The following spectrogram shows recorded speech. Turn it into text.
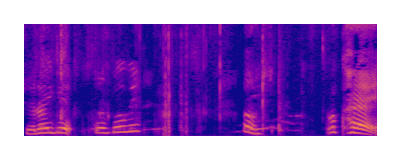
should I get start building? Oh, okay.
